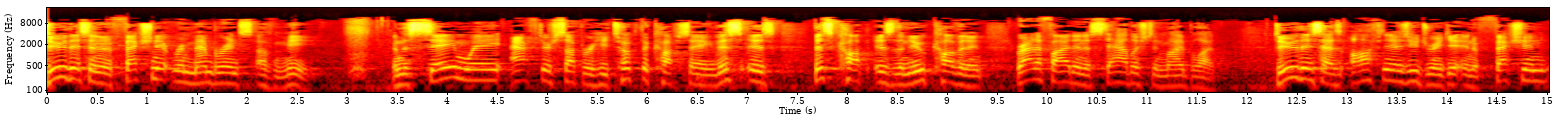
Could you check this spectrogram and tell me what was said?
Do this in an affectionate remembrance of me. In the same way, after supper, he took the cup, saying, This, is, this cup is the new covenant, ratified and established in my blood. Do this as often as you drink it in affection,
